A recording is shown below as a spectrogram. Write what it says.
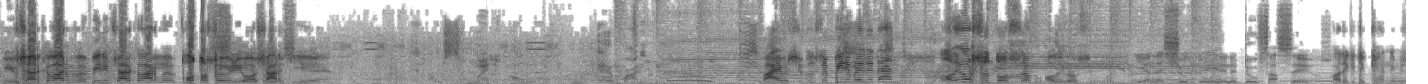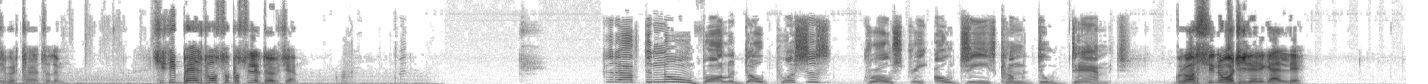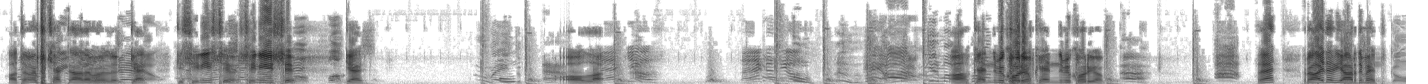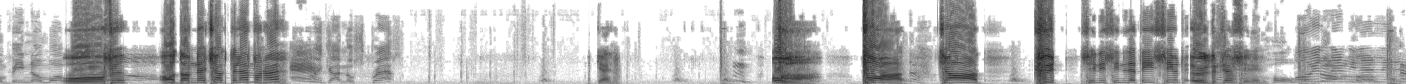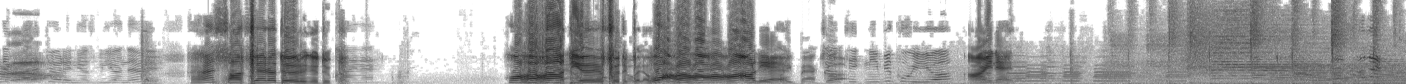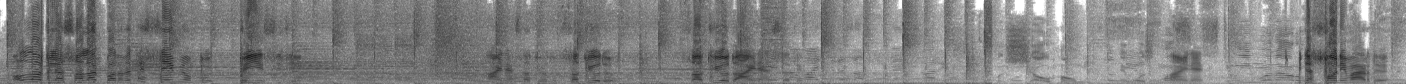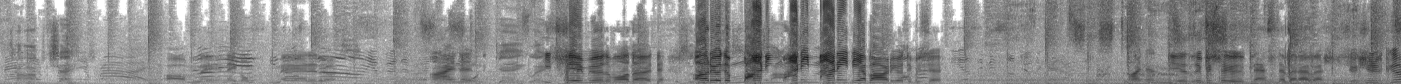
Benim şarkı var mı? Benim şarkı var mı? Toto söylüyor o şarkıyı. Vay be şıklısı benim neden? Alıyorsun dostum. Alıyorsun. Hadi gidip kendimizi bir tanıtalım. Sizi beyzbol sopasıyla döveceğim. Good afternoon, ball of dope pushers. Grove Street OGs come to do damage. Grossi'nin OG'leri geldi. Adama bıçakla adam öldü. Gel. Gel seni istiyorum. Seni istiyorum. Gel. Allah. Ah kendimi koruyorum. Kendimi koruyorum. Lan Ryder yardım et. Abi adam ne çaktı lan bana? Gel. Oha! Pat! Çat! Küt! Seni seni zaten hiç sevmiyorum. Öldüreceğim seni. Bu oyunların ilerlerinde gayret öğreniyoruz biliyorsun değil mi? Ha? Sanfiera'da öğreniyorduk. Aynen. Ha ha ha diye yapıyorduk böyle. Ha ha ha ha diye. Wake back Can tekniği bir koyuyor. Aynen. Allah bile salak bu adam. Zaten sevmiyorum bu beyinsizi. Aynen satıyordu. Satıyordu. Satıyordu aynen satıyor. Aynen. Bir de on Sony vardı. Oh man, they gonna be mad at us. Aa, yapıyordum. Aynen. Hiç sevmiyordum o adamı. Arıyordu money money money diye bağırıyordu bize. Aynen Diaz'ı biz söylüyorduk Lens'le beraber. Çünkü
